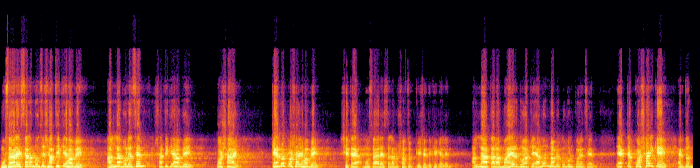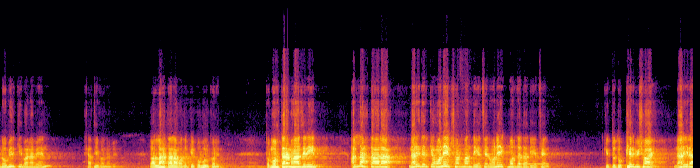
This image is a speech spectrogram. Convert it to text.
মুসা সালাম বলছে, সাথী কে হবে? আল্লাহ বলেছেন, সাথী কে হবে? কসাই। কেন কসাই হবে? সেটা মুসা আলাইহিস সালাম সচক্ষে এসে দেখে গেলেন। আল্লাহ তালা মায়ের দোয়াকে এমন ভাবে কবুল করেছেন, একটা কসাইকে একজন নবীর কি বানাবেন? সাথী বানাবেন। তো আল্লাহ তালা আমাদেরকে কবুল করেন। তো মোহতারাম হাজিরিন, আল্লাহ তাআলা নারীদেরকে অনেক সম্মান দিয়েছেন, অনেক মর্যাদা দিয়েছেন। কিন্তু দুঃখের বিষয়, নারীরা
